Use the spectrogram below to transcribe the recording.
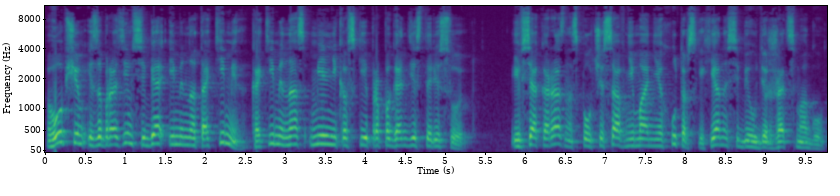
В общем, изобразим себя именно такими, какими нас мельниковские пропагандисты рисуют. И всяко разно с полчаса внимания хуторских я на себе удержать смогу.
